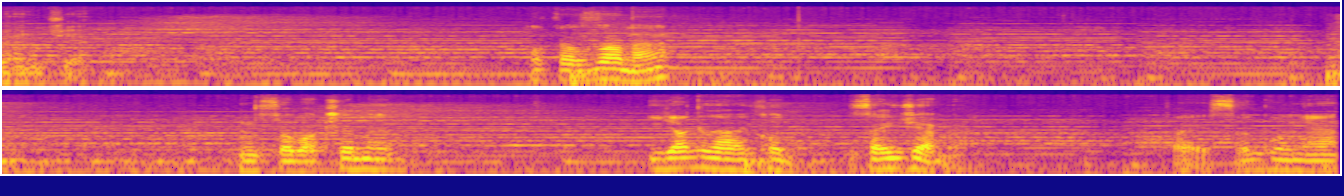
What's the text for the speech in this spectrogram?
będzie pokazane. Zobaczymy jak daleko zajdziemy. To jest ogólnie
